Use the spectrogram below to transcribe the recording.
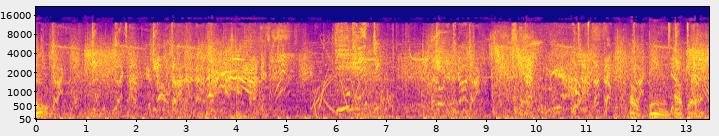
Oh. Oh, damn. Okay.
